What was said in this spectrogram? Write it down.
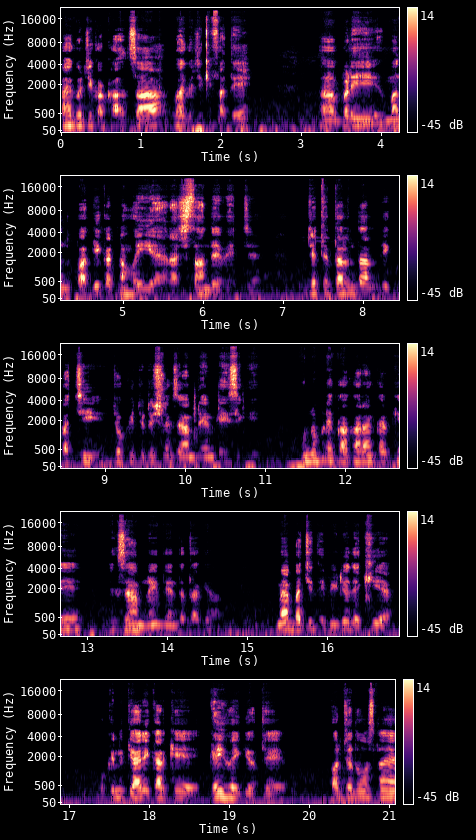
ਵਾਹਿਗੁਰੂ ਜੀ ਕਾ ਖਾਲਸਾ, ਵਾਹਿਗੁਰੂ ਜੀ ਕੀ ਫਤਿਹ। ਬੜੀ ਮੰਦਭਾਗੀ ਘਟਨਾ ਹੋਈ ਹੈ ਰਾਜਸਥਾਨ ਦੇ ਵਿੱਚ, ਜਿੱਥੇ ਤਰਨਤਾਰਨ ਦੀ ਇੱਕ ਬੱਚੀ ਜੋ ਕਿ ਜੁਡੀਸ਼ੀਅਲ ਐਗਜ਼ਾਮ ਦੇਣ ਗਈ ਸੀਗੀ, ਉਹਨੂੰ ਆਪਣੇ ਕਾਕਾਰਾਂ ਕਰਕੇ ਐਗਜ਼ਾਮ ਨਹੀਂ ਦੇਣ ਦਿੱਤਾ ਗਿਆ। ਮੈਂ ਬੱਚੀ ਦੀ ਵੀਡੀਓ ਦੇਖੀ ਹੈ, ਉਹ ਕਿੰਨੀ ਤਿਆਰੀ ਕਰਕੇ ਗਈ ਹੋਏਗੀ ਉੱਥੇ, ਔਰ ਜਦੋਂ ਉਸਨੇ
